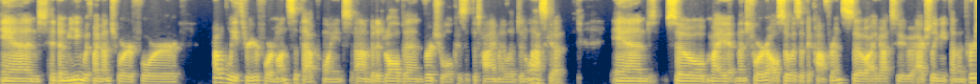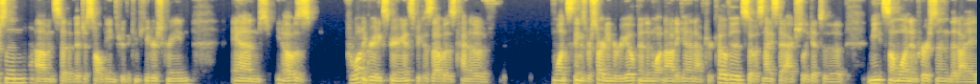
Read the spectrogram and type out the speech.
and had been meeting with my mentor for probably three or four months at that point, um, but it had all been virtual because at the time I lived in Alaska. And so my mentor also was at the conference. So I got to actually meet them in person um, instead of it just all being through the computer screen. And, you know, it was, for one, a great experience because that was kind of once things were starting to reopen and whatnot again after COVID. So it was nice to actually get to meet someone in person that I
